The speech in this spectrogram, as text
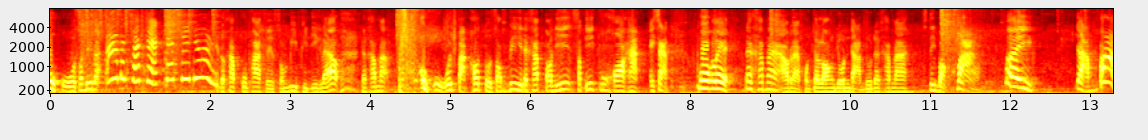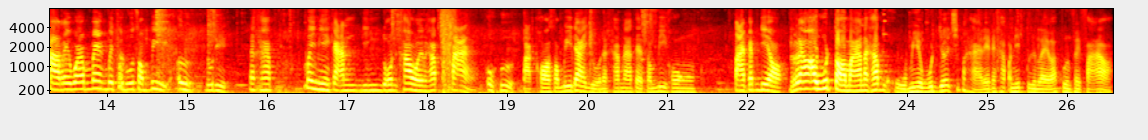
อ้โหซอมบี้แบบอ่ามันสักแกกันไปด้วยนะครับกูพาเสียงซอมบี้ผิดอีกแล้วนะครับนะโอ้โหปักเข้าตัวซอมบี้นะครับตอนนี้สตีกูคอหักไอสัตว์งงเลยนะครับนะเอาละผมจะลองโยนดาบดูนะครับนะสตีบอกปังเฮ้ยดาบบ้าอะไรวะแม่งไม่ทะลุซอมบี้เออดูดินะครับไม่มีการยิงโดนเข้าเลยนะครับปังโอ้โหปักคอซอมบี้ได้อยู่นะครับนะแต่ซอมบี้คงตายแป๊บเดียว เราอาวุธต่อมานะครับโอ้โหมีอาวุธเยอะชิบหายเลยนะครับ อันนี้ปืนอะไรวะปืนไฟฟ้าเหรอ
